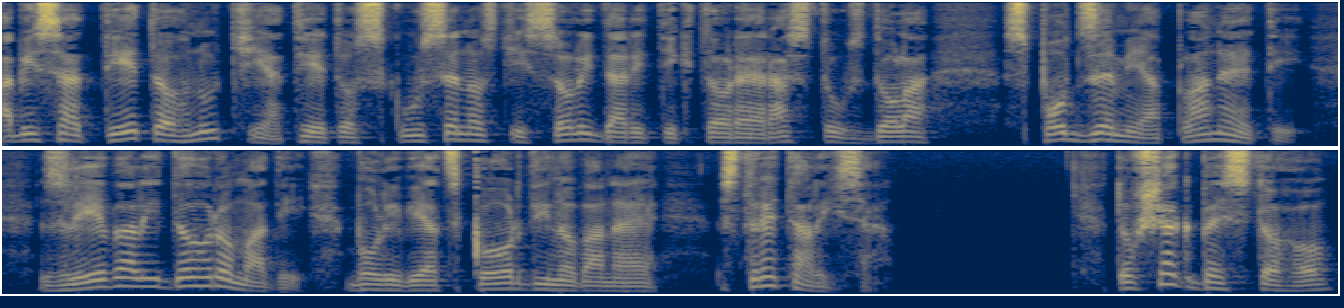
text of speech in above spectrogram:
aby sa tieto hnutia, tieto skúsenosti solidarity, ktoré rastú z dola, z podzemia planéty, zlievali dohromady, boli viac koordinované, stretali sa. To však bez toho,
